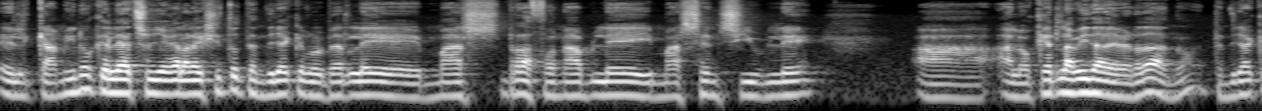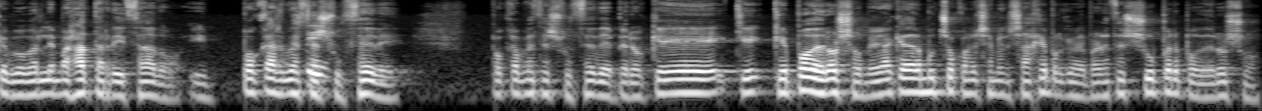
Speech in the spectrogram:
el camino que le ha hecho llegar al éxito tendría que volverle más razonable y más sensible a, a, lo que es la vida de verdad, ¿no? Tendría que volverle más aterrizado y pocas veces sí. sucede, pocas veces sucede, pero qué, qué, qué, poderoso, me voy a quedar mucho con ese mensaje porque me parece súper poderoso.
